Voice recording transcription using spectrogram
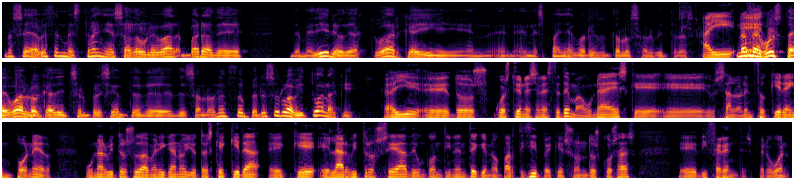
no sé, a veces me extraña esa doble va- vara de, de medir o de actuar que hay en, en- en España con respecto a los árbitros. Ahí, no eh, me gusta igual lo que ha dicho el presidente de, de San Lorenzo, pero eso es lo habitual aquí. Hay eh, dos cuestiones en este tema. Una es que eh, San Lorenzo quiera imponer un árbitro sudamericano y otra es que quiera eh, que el árbitro sea de un continente que no participe, que son dos cosas eh, diferentes. Pero bueno,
